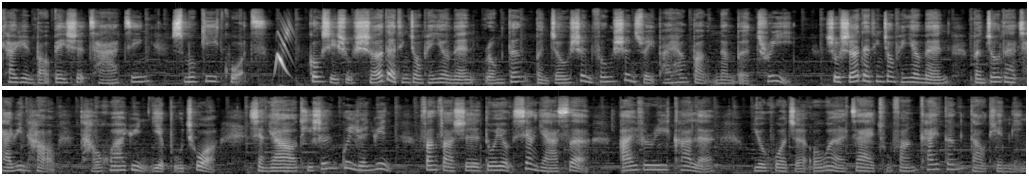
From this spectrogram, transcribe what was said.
开运宝贝是茶巾 （Smoky Quartz）。恭喜属蛇的听众朋友们荣登本周顺风顺水排行榜 Number Three。属蛇的听众朋友们，本周的财运好，桃花运也不错。想要提升贵人运，方法是多用象牙色 （Ivory Color），又或者偶尔在厨房开灯到天明。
